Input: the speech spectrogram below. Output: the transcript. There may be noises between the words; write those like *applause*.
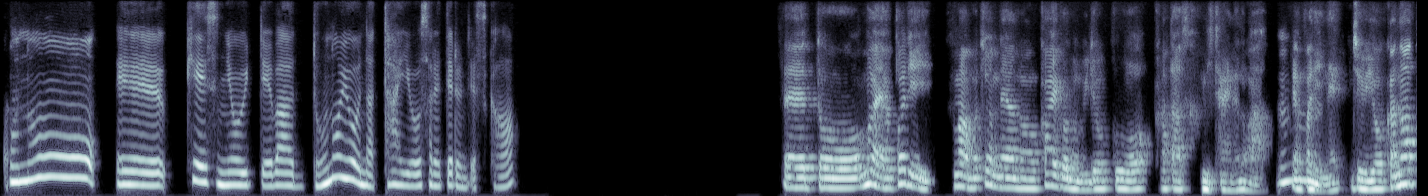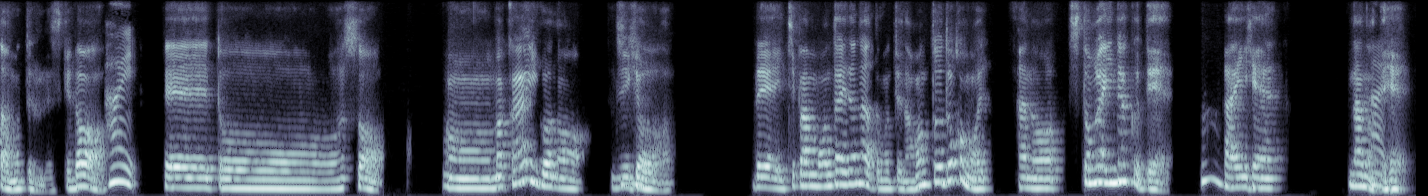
この、えーケースにおいては、どのような対応をされてるんですか？えっと、まあやっぱり、まあもちろんね、あの、介護の魅力を語るみたいなのがうん、やっぱりね、重要かなとは思ってるんですけど、はい。えっと、そう、うん、まあ介護の事業で一番問題だなと思ってるのは、本当どこも、あの、人がいなくてうん。大変なのはで、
